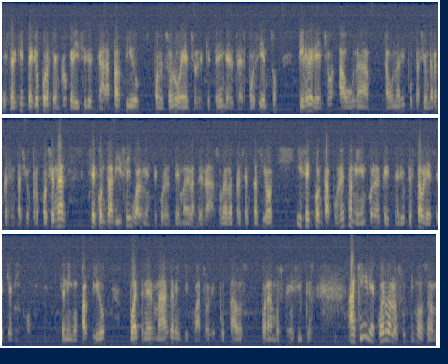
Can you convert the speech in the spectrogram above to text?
Está el criterio, por ejemplo, que dice que cada partido, por el solo hecho de que tenga el 3%, tiene derecho a una, a una diputación de representación proporcional. Se contradice igualmente con el tema de la, de la sobrerepresentación y se contrapone también con el criterio que establece que ningún, que ningún partido puede tener más de 24 diputados por ambos principios. Aquí, de acuerdo a los últimos um,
